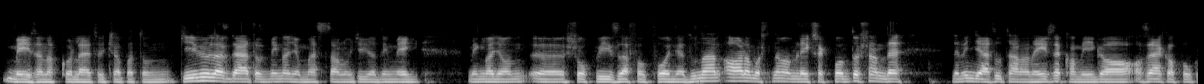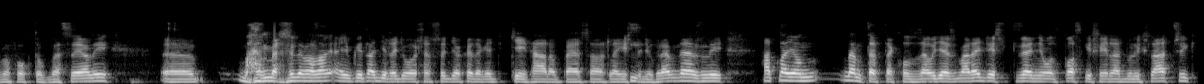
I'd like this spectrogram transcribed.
Mézen akkor lehet, hogy csapaton kívül lesz, de hát az még nagyon messze van, úgyhogy addig még, még nagyon sok víz le fog folyni a Dunán. Arra most nem emlékszek pontosan, de, de mindjárt utána nézek, amíg a, az elkapókról fogtok beszélni. Mert szerintem az egyébként annyira gyors lesz, hogy gyakorlatilag egy két-három perc alatt le is tudjuk rendezni. Hát nagyon nem tettek hozzá, ugye ez már egyrészt 18 passz kísérletből is látszik.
